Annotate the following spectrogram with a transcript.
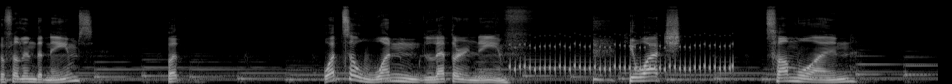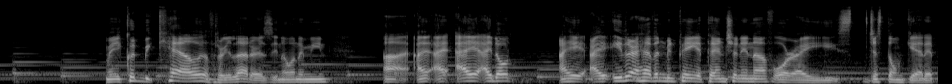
to fill in the names. But... What's a one-letter name? he watched someone... I mean, it could be Kel, three letters, you know what I mean? Uh, I, I, I don't I, I either I haven't been paying attention enough or I just don't get it.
